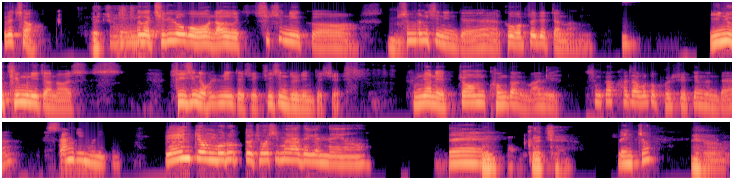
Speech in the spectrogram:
그렇죠? 그렇죠. 네. 내가 진로고 나 식신이니까 음. 수명신인데 그거 없어졌잖아. 인유 기문이잖아. 귀신에 홀린 듯이 귀신 들린 듯이. 금년에 좀 건강이 많이 심각하다고도 볼 수 있겠는데. 쌍기문이고 왼쪽 무릎도 조심해야 되겠네요. 네. 음. 그렇죠. 왼쪽? 예. 어,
